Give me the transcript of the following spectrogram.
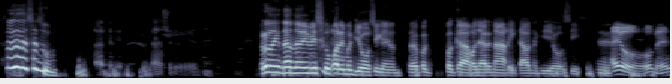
Sa, sa Zoom. Ah, dali. Ah, Pero na, na, nami-miss ko pa rin mag-Yossi ngayon. Pag, pagka, kunyari nakakita ako nag-Yossi. Eh, Ay, oo, man.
